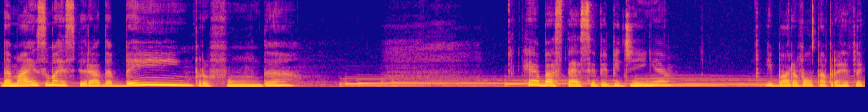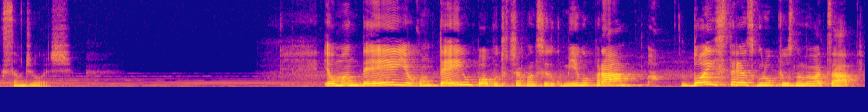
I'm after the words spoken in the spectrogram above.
Dá mais uma respirada bem profunda. Reabastece a bebidinha e bora voltar para a reflexão de hoje. Eu mandei, eu contei um pouco do que tinha acontecido comigo para dois, três grupos no meu WhatsApp.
